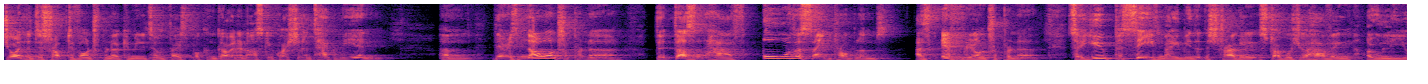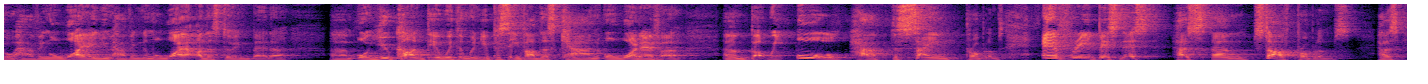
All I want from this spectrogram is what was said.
join the Disruptive Entrepreneur community on Facebook and go in and ask your question and tag me in. Um, there is no entrepreneur that doesn't have all the same problems as every entrepreneur. So you perceive maybe that the struggle, struggles you're having only you're having, or why are you having them, or why are others doing better, um, or you can't deal with them when you perceive others can, or whatever. Um, but we all have the same problems. Every business has um, staff problems, has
